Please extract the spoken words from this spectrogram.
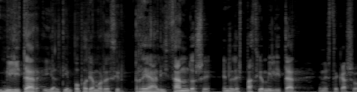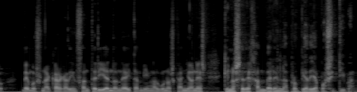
militar y al tiempo podríamos decir realizándose en el espacio militar. En este caso vemos una carga de infantería en donde hay también algunos cañones que no se dejan ver en la propia diapositiva.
